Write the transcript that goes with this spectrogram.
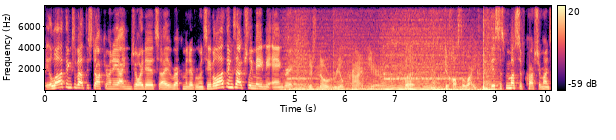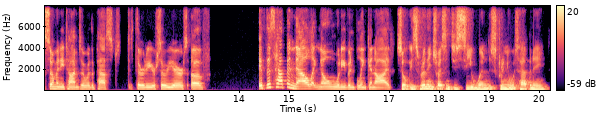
A lot of things about this documentary, I enjoyed it. I recommend everyone see it. But a lot of things actually made me angry. There's no real crime here, but it cost a life. This is, must have crossed your mind so many times over the past 30 or so years of if this happened now, like no one would even blink an eye. So it's really interesting to see when the screening was happening,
